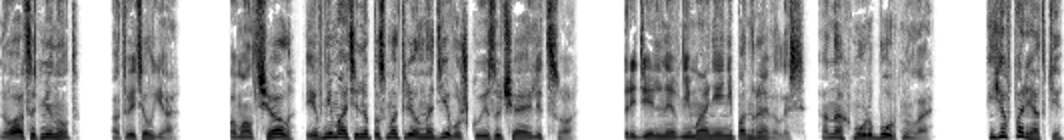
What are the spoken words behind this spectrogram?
«Двадцать минут», — ответил я. Помолчал и внимательно посмотрел на девушку, изучая лицо. Предельное внимание не понравилось. Она хмуро буркнула. «Я в порядке».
